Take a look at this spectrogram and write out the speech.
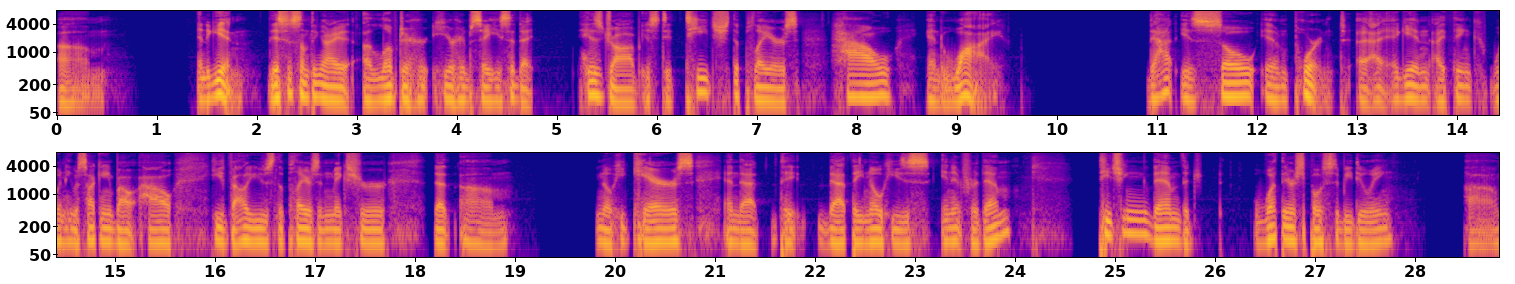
Um, and again, this is something I, I love to hear him say. He said that his job is to teach the players how and why. That is so important. I, again, I think when he was talking about how he values the players and makes sure that um, you know he cares and that they that they know he's in it for them, teaching them the what they're supposed to be doing, uh,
